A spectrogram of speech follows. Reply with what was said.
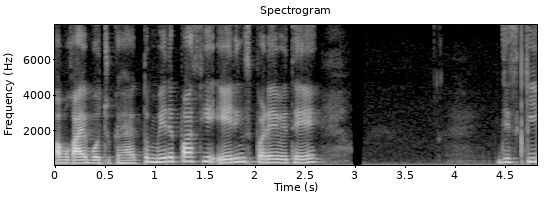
अब गायब हो चुका है। तो मेरे पास ये इयरिंग्स पड़े हुए थे जिसकी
